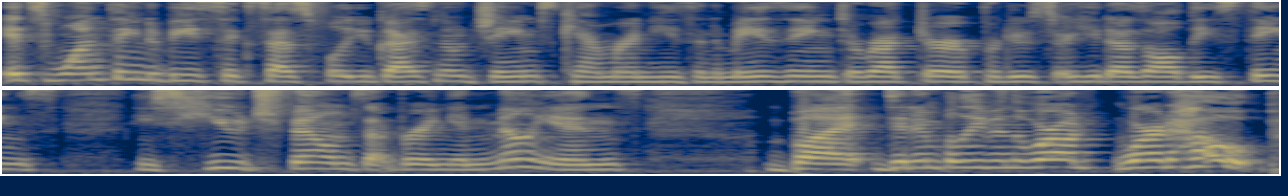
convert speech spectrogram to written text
It's one thing to be successful. You guys know James Cameron. He's an amazing director, producer. He does all these things, these huge films that bring in millions, but didn't believe in the word, word hope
